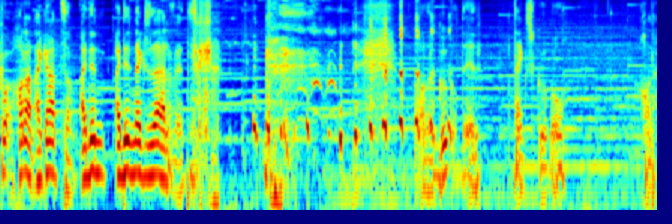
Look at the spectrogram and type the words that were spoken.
Hold on, I got some. I didn't. I didn't exit out of it. Although Google did. Thanks, Google. Hold on,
